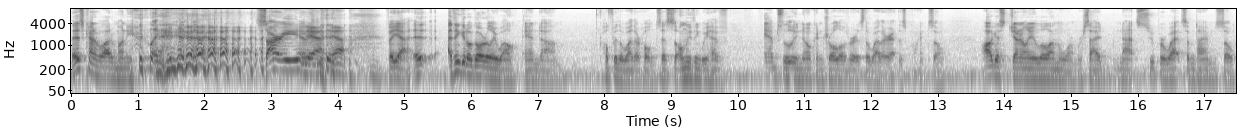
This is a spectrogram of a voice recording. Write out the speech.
That is kind of a lot of money." like, sorry. Yeah, yeah. but yeah, it, I think it'll go really well, and um, hopefully the weather holds. That's the only thing we have absolutely no control over is the weather at this point. So August generally a little on the warmer side, not super wet sometimes. So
